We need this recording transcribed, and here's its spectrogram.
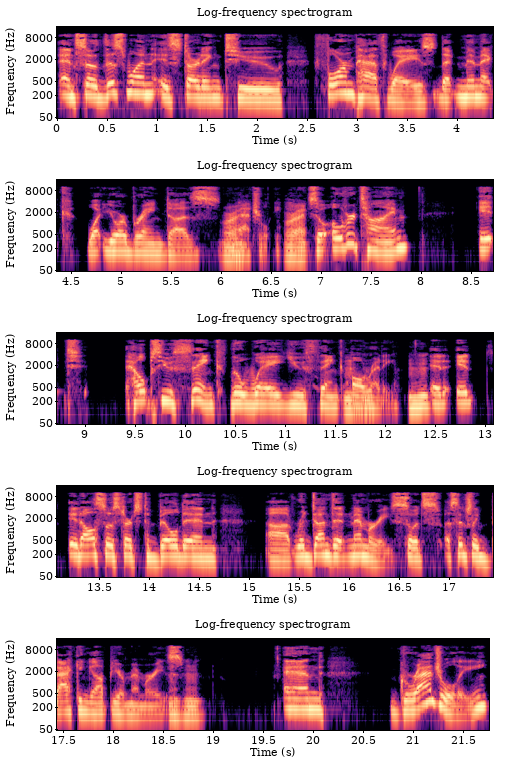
and so this one is starting to form pathways that mimic what your brain does Right. naturally. Right. So over time, it helps you think the way you think Mm-hmm. already. It it it also starts to build in uh, redundant memories. So it's essentially backing up your memories. Mm-hmm. And gradually,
